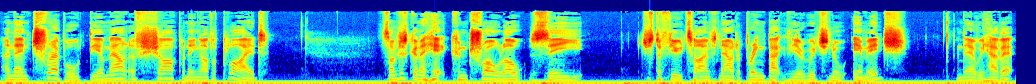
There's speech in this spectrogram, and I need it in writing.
and then trebled the amount of sharpening I've applied. So I'm just going to hit Ctrl Alt Z just a few times now to bring back the original image. And there we have it.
